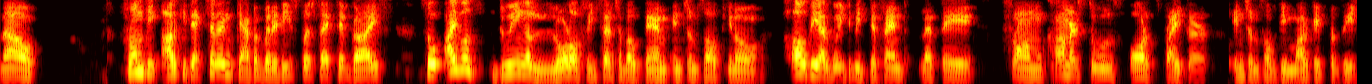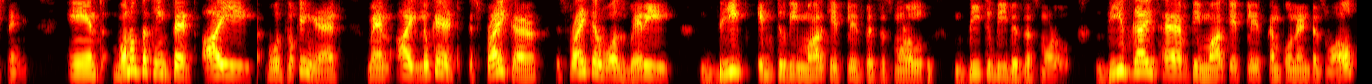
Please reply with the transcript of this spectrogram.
Now, from the architecture and capabilities perspective, guys, so I was doing a lot of research about them in terms of, you know, how they are going to be different, let's say, from commerce tools or Spryker in terms of the market positioning. And one of the things that I was looking at when I look at Spryker, Spryker was very deep into the marketplace business model, B2B business model. These guys have the marketplace component as well,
